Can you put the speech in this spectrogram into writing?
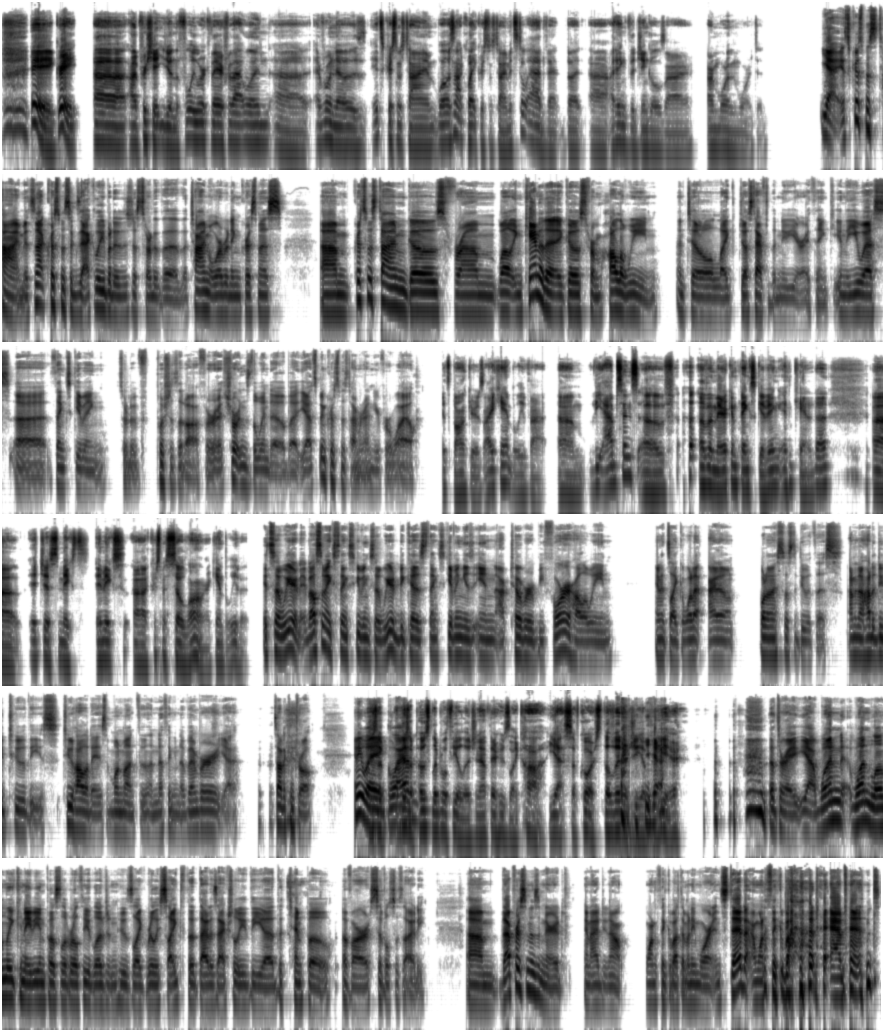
Hey, great. Uh, I appreciate you doing the Foley work there for that one. Uh, everyone knows it's Christmas time. Well, it's not quite Christmas time. It's still Advent, but uh, I think the jingles are are more than warranted. Yeah, it's Christmas time. It's not Christmas exactly, but it is just sort of the the time orbiting Christmas. Um, Christmas time goes from well, in Canada, it goes from Halloween until like just after the New Year. I think in the U.S., uh, Thanksgiving sort of pushes it off or it shortens the window. But yeah, it's been Christmas time around here for a while. It's bonkers. I can't believe that. Um, the absence of of American Thanksgiving in Canada, uh, it just makes it makes uh, Christmas so long. I can't believe it. It's so weird. It also makes Thanksgiving so weird because Thanksgiving is in October before Halloween, and it's like what I don't. What am I supposed to do with this? I don't know how to do two of these, two holidays in one month, and then nothing in November. Yeah, it's out of control. Anyway, there's a, glad there's a post-liberal theologian out there who's like, "Ah, yes, of course, the liturgy of the year." That's right. Yeah, one one lonely Canadian post-liberal theologian who's like really psyched that that is actually the uh, the tempo of our civil society. Um, that person is a nerd, and I do not want to think about them anymore. Instead, I want to think about Advent.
